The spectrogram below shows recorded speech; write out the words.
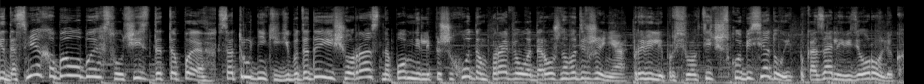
Не до смеха было бы, случись ДТП. Сотрудники ГИБДД еще раз напомнили пешеходам правила дорожного движения, провели профилактическую беседу и показали видеоролик.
